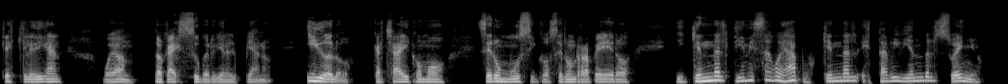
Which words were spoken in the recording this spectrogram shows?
que es que le digan, weón, tocáis súper bien el piano. Ídolo, ¿cachai? Como ser un músico, ser un rapero. Y Kendall tiene esa weá, pues Kendall está viviendo el sueño,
